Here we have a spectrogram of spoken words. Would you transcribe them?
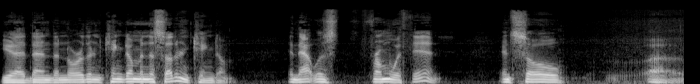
You had then the northern kingdom and the southern kingdom, and that was from within. And so. Uh,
